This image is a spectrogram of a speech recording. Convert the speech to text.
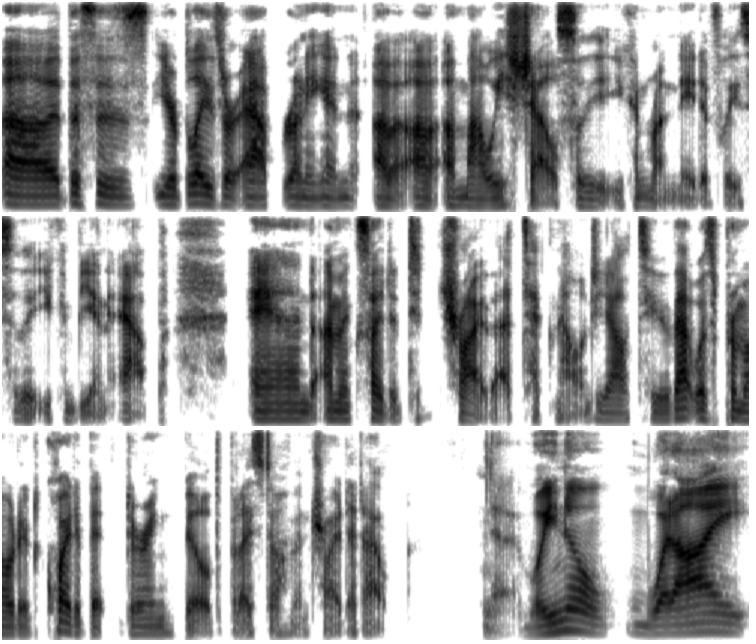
Uh, this is your Blazor app running in a, a, a, Maui shell so that you can run natively, so that you can be an app. And I'm excited to try that technology out too. That was promoted quite a bit during build, but I still haven't tried it out. Yeah. Well, you know what I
